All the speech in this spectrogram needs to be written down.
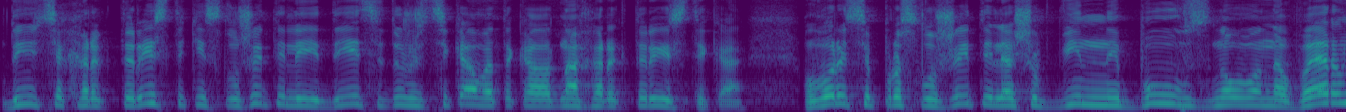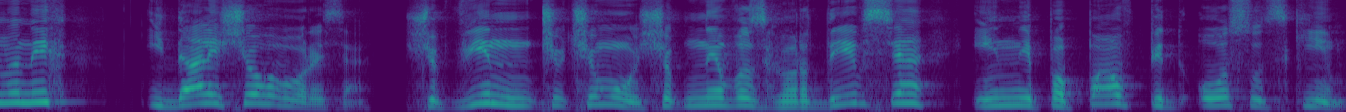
даються характеристики служителя, і дається дуже цікава така одна характеристика. Говориться про служителя, щоб він не був знову навернених, і далі що говориться? Щоб він чому? Щоб не возгордився і не попав під осуд з ким?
